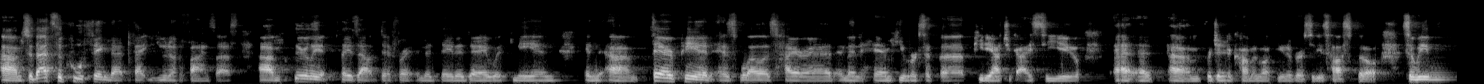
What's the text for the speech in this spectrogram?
Um, so that's the cool thing that, that unifies us. Um, clearly, it plays out different in the day to day with me in, in um, therapy and as well as higher ed. And then him, he works at the pediatric ICU at, at um, Virginia Commonwealth University's hospital. So we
